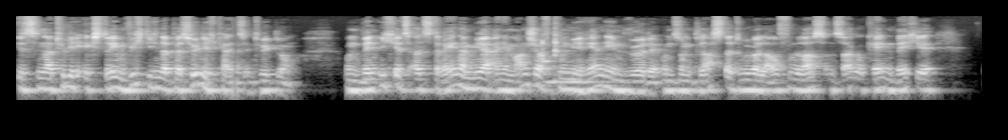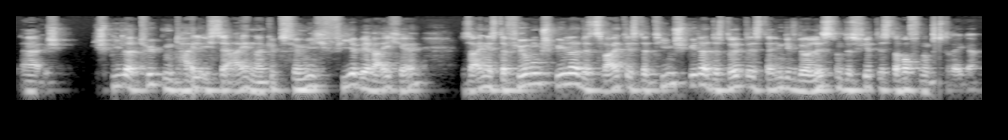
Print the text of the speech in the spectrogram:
ist natürlich extrem wichtig in der Persönlichkeitsentwicklung. Und wenn ich jetzt als Trainer mir eine Mannschaft von mir hernehmen würde und so ein Cluster drüber laufen lasse und sage, okay, in welche äh, Spielertypen teile ich sie ein, dann gibt es für mich vier Bereiche. Das eine ist der Führungsspieler, das zweite ist der Teamspieler, das dritte ist der Individualist und das vierte ist der Hoffnungsträger.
